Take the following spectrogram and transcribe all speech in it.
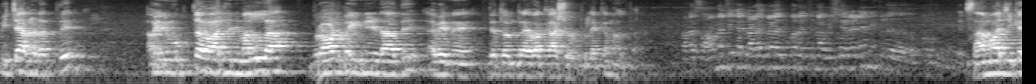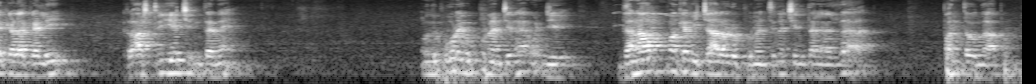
ವಿಚಾರಡತ್ತು ಅವನು ಮುಕ್ತವಾದ ಒಂಜಿ ಮಲ್ಲ ಬ್ರಾಡ್ ಬೈ ನೀಡಾದ ಅವನ ತೊಂದರೆ ಅವಕಾಶ ಒಪ್ಪು ಲೆಕ್ಕ ಮಲ್ತ? ಸಾಮಾಜಿಕ ಕಳಕಳಿ ರಾಷ್ಟ್ರೀಯ ಚಿಂತನೆ ಒಂದು ಪೂರ ಉಪ್ಪುನಂಚಿನ ಒಂಜಿ ಧನಾತ್ಮಕ ವಿಚಾರಗಳು ಉಪ್ಪುನಂಚಿನ ಚಿಂತನೆ ಪಂತ ಒಂದು ಆಪುಂಡು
